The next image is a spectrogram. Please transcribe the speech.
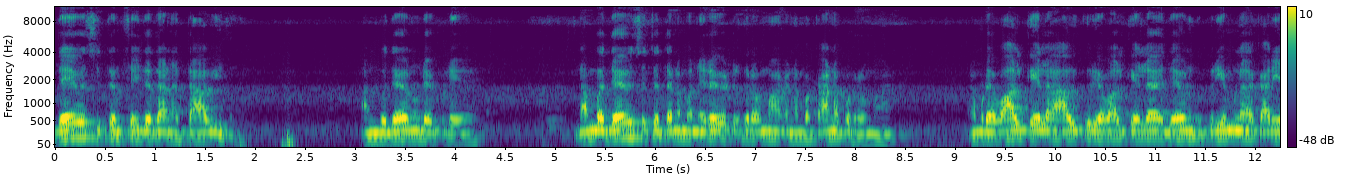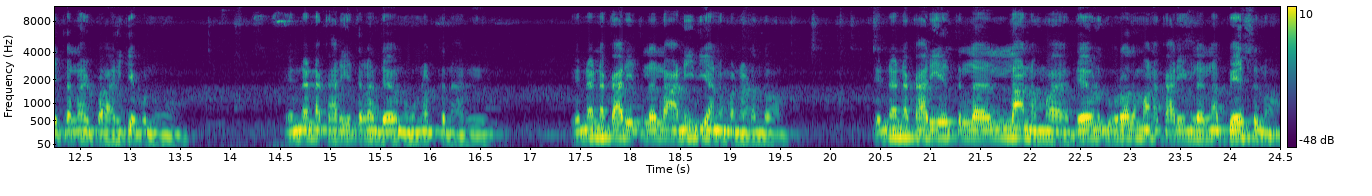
தேவ சித்தம் செய்ததான தாவீது. அன்பு தேவனுடைய பிள்ளைய நம்ம தேவ சித்தத்தை நம்ம நிறைவேற்றுக்கிறோமா நம்ம காணப்படுறோமா? நம்முடைய வாழ்க்கையில் ஆவிக்குரிய வாழ்க்கையில் தேவனுக்கு பிரியமில்லாத காரியத்தெல்லாம் இப்போ அறிக்கை பண்ணுவோம். என்னென்ன காரியத்தெல்லாம் தேவன் உணர்த்தினார்? என்னென்ன காரியத்துலலாம் அநீதியாக நம்ம நடந்தோம்? என்னென்ன காரியத்தில் எல்லாம் நம்ம தேவனுக்கு விரோதமான காரியங்களை எல்லாம் பேசணும்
